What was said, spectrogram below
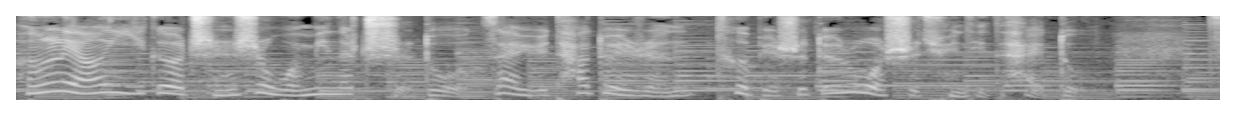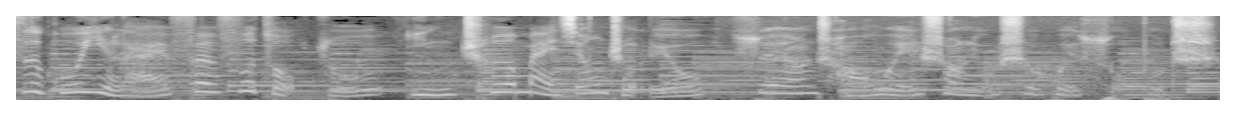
衡量一个城市文明的尺度，在于它对人，特别是对弱势群体的态度。自古以来，贩夫走卒、引车卖浆者流，虽然常为上流社会所不齿，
